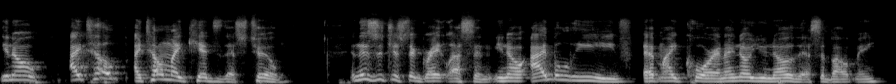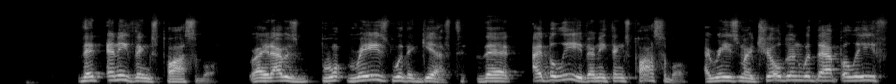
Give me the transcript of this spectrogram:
you know, I tell I tell my kids this too. And this is just a great lesson. You know, I believe at my core and I know you know this about me that anything's possible, right? I was b- raised with a gift that I believe anything's possible. I raised my children with that belief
